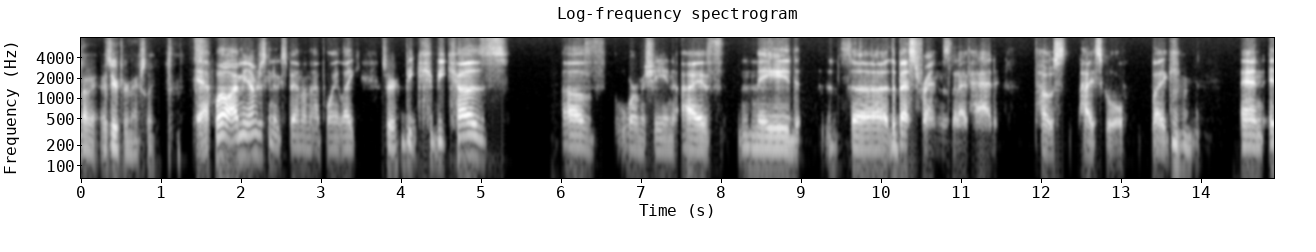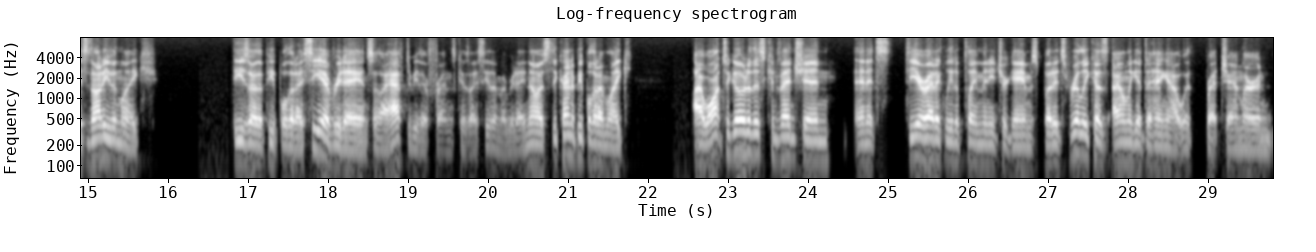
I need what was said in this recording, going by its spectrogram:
okay, it's your turn actually. yeah. Well, I mean, I'm just going to expand on that point. Like, Sure. bec- because of War Machine, I've made the the best friends that I've had post high school. Like, Mhm. and it's not even like these are the people that I see every day, and so I have to be their friends because I see them every day. No, it's the kind of people that I'm like, I want to go to this convention, and it's theoretically to play miniature games, but it's really because I only get to hang out with Brett Chandler and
